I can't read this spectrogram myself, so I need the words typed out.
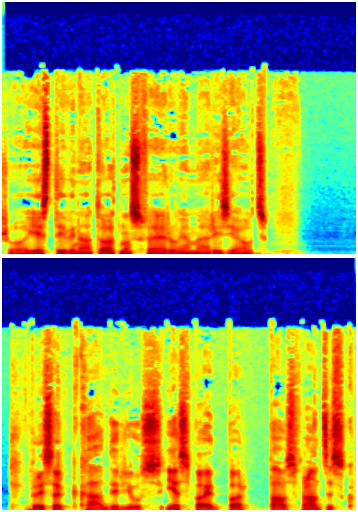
šo iestīvināto atmosfēru vienmēr izjauc. Priesar, kāda ir jūsu iespēja par Pāvestu Francisku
